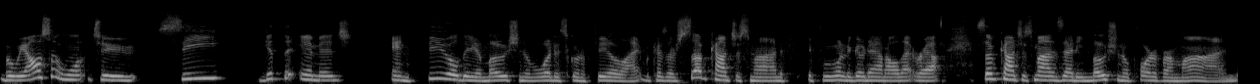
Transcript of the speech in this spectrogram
but we also want to see, get the image, and feel the emotion of what it's going to feel like because our subconscious mind if, if we wanted to go down all that route subconscious mind is that emotional part of our mind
